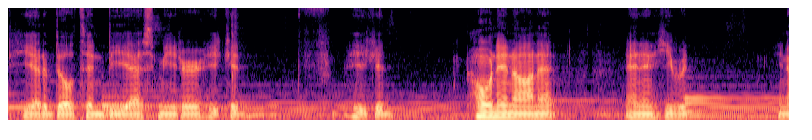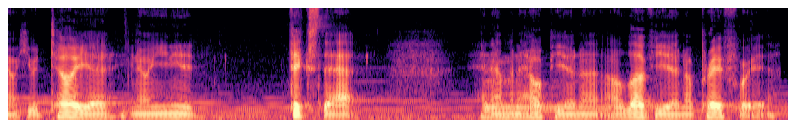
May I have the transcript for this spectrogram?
He had a built-in BS meter. He could he could hone in on it, and then he would, you know, he would tell you, you know, you need to fix that, and I'm gonna help you, and I'll love you, and I'll pray for you.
